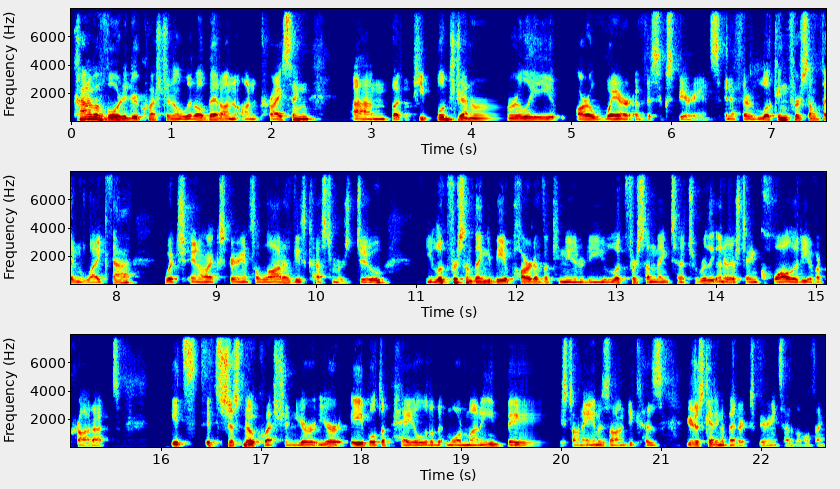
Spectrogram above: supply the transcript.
kind of avoided your question a little bit on, on pricing, um, but people generally are aware of this experience. And if they're looking for something like that, which in our experience, a lot of these customers do, you look for something to be a part of a community, you look for something to, to really understand quality of a product. It's it's just no question. You're you're able to pay a little bit more money based on Amazon because you're just getting a better experience out of the whole thing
